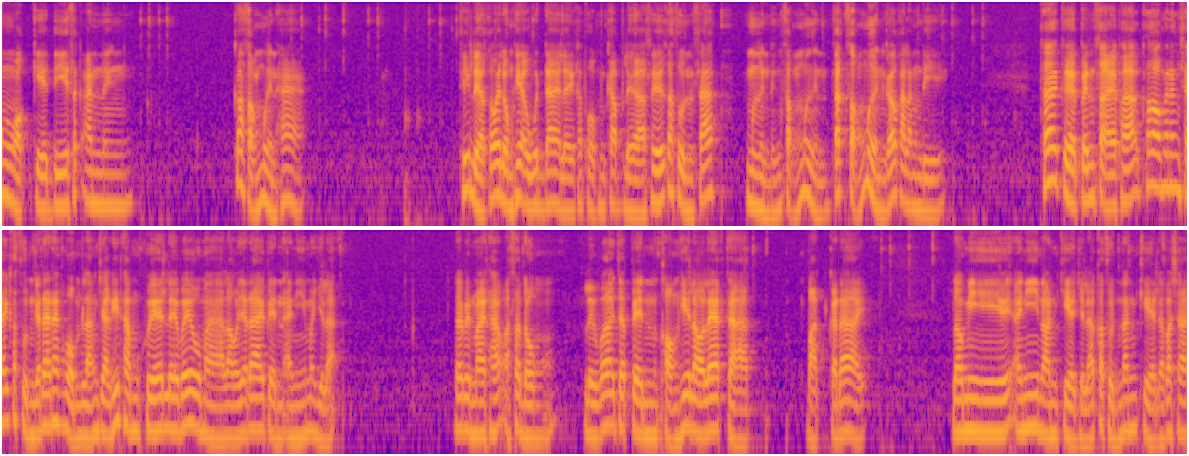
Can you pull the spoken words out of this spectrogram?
หมวกเกียรดดีสักอันหนึง ก็สองหมื่นห้าที่ที่เหลือก็ไปลงที่อาวุธได้เลยครับผมกับเหลือซื้อกระสุนสักหมื่นถึงสองหมื่นสักสองหมื่นก็กำลังดี ถ้าเกิดเป็นสายพระก็ไม่ต้องใช้กระสุนก็ได้นะครับผมหลังจากที่ทำเควสเลเวลมาเราจะได้เป็นอันนี้มาอยู่ละ ได้เป็นไม้เท้าอัสดง หรือว่าจะเป็นของที่เราแลกจากบัตรก็ได้ เรามีไอ้นี่นอนเกียร์อยู่แล้วกระสุนนั่นเกียร์แล้วก็ใช้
